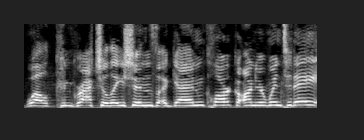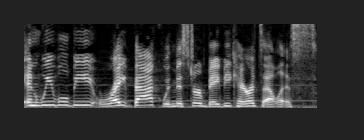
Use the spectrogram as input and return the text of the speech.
Well, congratulations again, Clarke, on your win today, and we will be right back with Mr. Baby Carrots Ellis.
